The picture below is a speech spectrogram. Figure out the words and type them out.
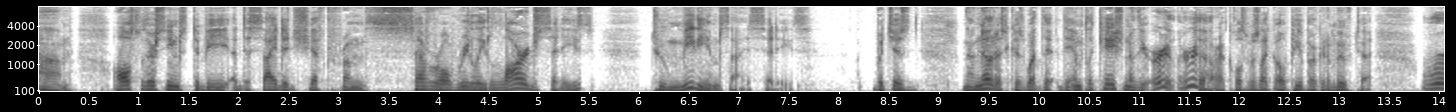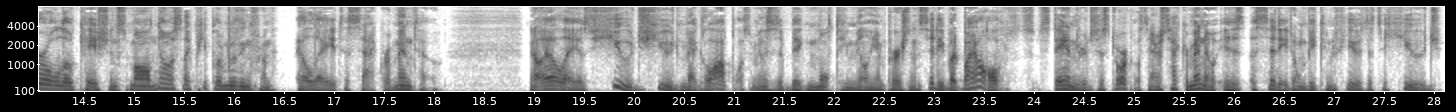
Um, also, there seems to be a decided shift from several really large cities to medium sized cities, which is now notice because what the, the implication of the early, early articles was like, oh, people are going to move to rural locations, small. No, it's like people are moving from LA to Sacramento. Now, LA is huge, huge megalopolis. I mean, this is a big multi-million person city, but by all standards, historical standards, Sacramento is a city. Don't be confused. It's a huge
